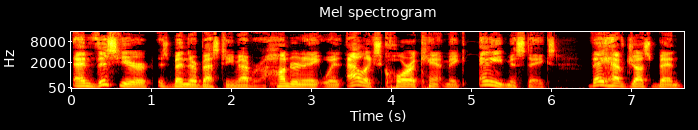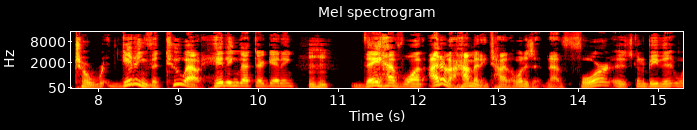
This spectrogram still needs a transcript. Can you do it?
And this year has been their best team ever. 108 wins. Alex Cora can't make any mistakes. They have just been ter- getting the two out hitting that they're getting. Mhm. They have won, I don't know how many titles. What is it? Now, four is going to be the,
